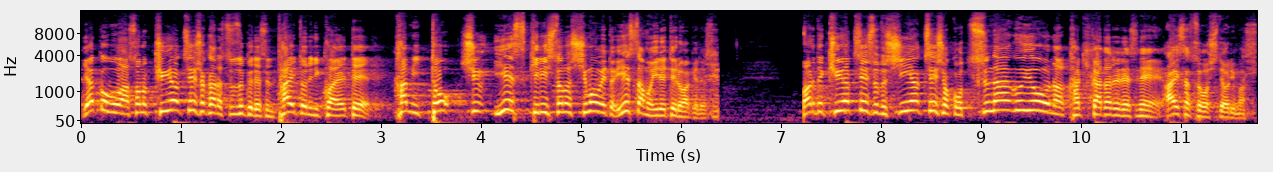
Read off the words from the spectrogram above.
ヤコブはその旧約聖書から続くですね、タイトルに加えて、神と主イエス・キリストのしもべとイエス様を入れてるわけです。まるで旧約聖書と新約聖書をこう、つなぐような書き方でですね、挨拶をしております。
